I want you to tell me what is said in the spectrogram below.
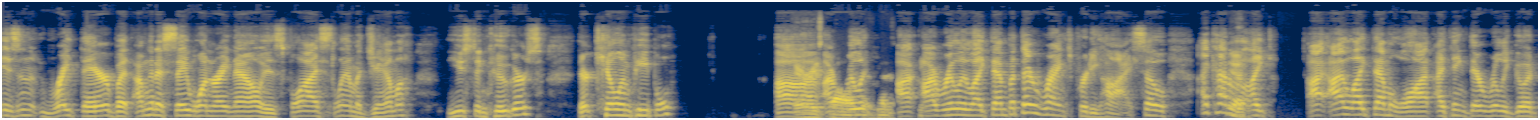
isn't right there, but I'm going to say one right now is Phi Slama Jama, Houston Cougars. They're killing people. Uh, I really, I, I, really like them, but they're ranked pretty high. So I kind of yeah. like, I, I, like them a lot. I think they're really good.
